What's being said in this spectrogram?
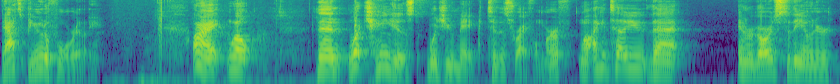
That's beautiful, really. All right, well, then what changes would you make to this rifle, Murph? Well, I can tell you that in regards to the owner,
